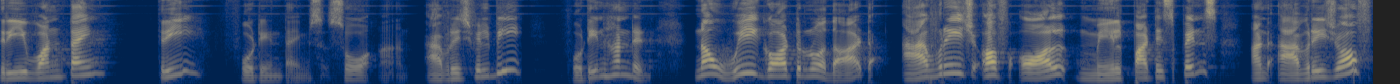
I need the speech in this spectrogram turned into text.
3 one time 3 14 times. So uh, average will be 1400 now we got to know that average of all male participants and average of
